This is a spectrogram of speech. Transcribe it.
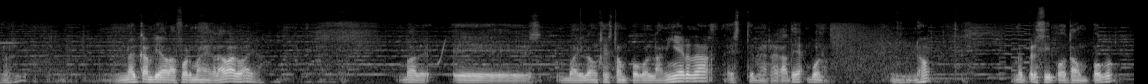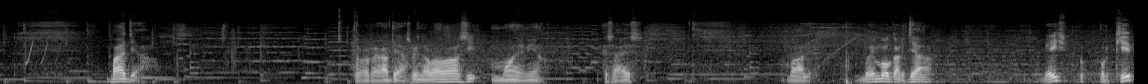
No sé. No he cambiado la forma de grabar, vaya. Vale, eh, Bailonge está un poco en la mierda. Este me regatea. Bueno, no. Me precipita un poco. Vaya. Te lo regateas. Venga, va, así. Madre mía. Esa es. Vale. Voy a invocar ya. ¿Veis? ¿Por qué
